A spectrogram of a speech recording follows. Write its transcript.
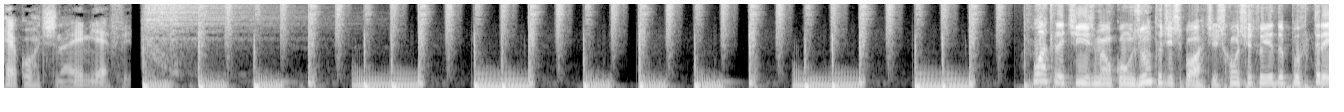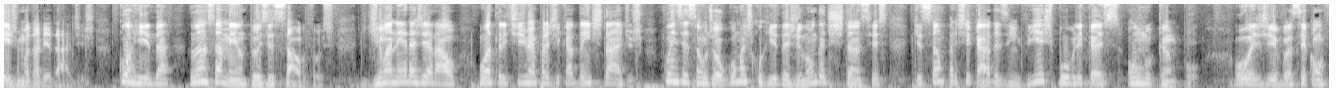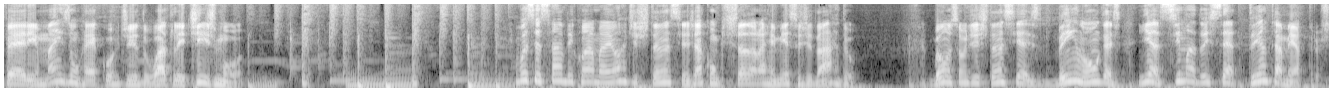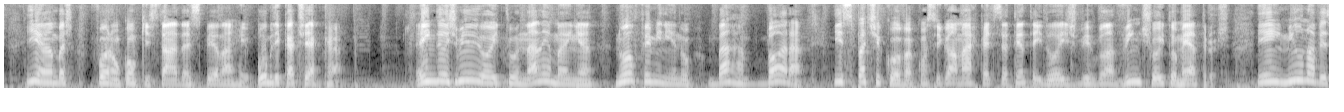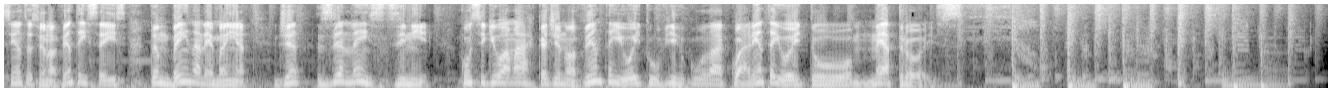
Recordes na MF. O atletismo é um conjunto de esportes constituído por três modalidades: corrida, lançamentos e saltos. De maneira geral, o atletismo é praticado em estádios, com exceção de algumas corridas de longas distâncias que são praticadas em vias públicas ou no campo. Hoje você confere mais um recorde do atletismo. Você sabe qual é a maior distância já conquistada no arremesso de dardo? Bom, são distâncias bem longas e acima dos 70 metros, e ambas foram conquistadas pela República Tcheca. Em 2008, na Alemanha, no feminino, Barbora Spatikova conseguiu a marca de 72,28 metros. E em 1996, também na Alemanha, Jan Zelensky conseguiu a marca de 98,48 metros.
